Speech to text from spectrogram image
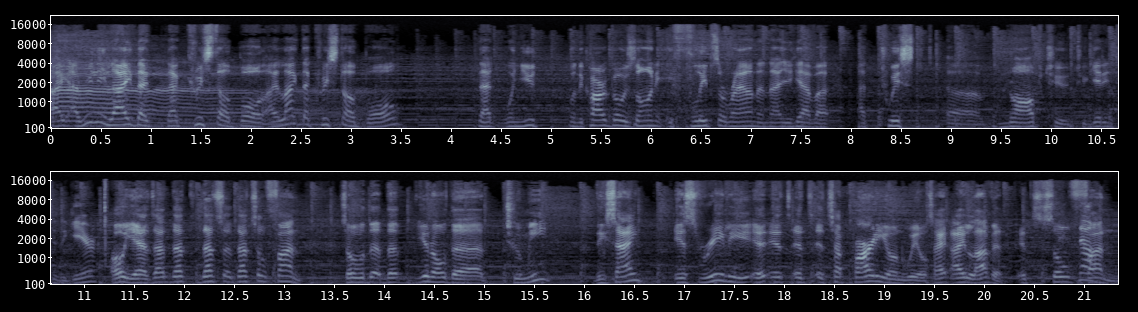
I, I really like that that crystal ball. I like that crystal ball that when you when the car goes on, it flips around, and now you have a, a twist uh, knob to to get into the gear. Oh yeah, that that that's that's so fun. So the the you know the to me, design is really it's it's it's a party on wheels. I I love it. It's so Now- fun.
